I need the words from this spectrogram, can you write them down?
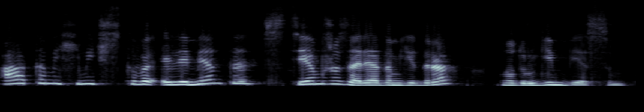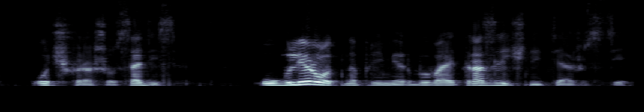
Атомы химического элемента с тем же зарядом ядра, но другим весом. Очень хорошо, садись. Углерод, например, бывает различной тяжести.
